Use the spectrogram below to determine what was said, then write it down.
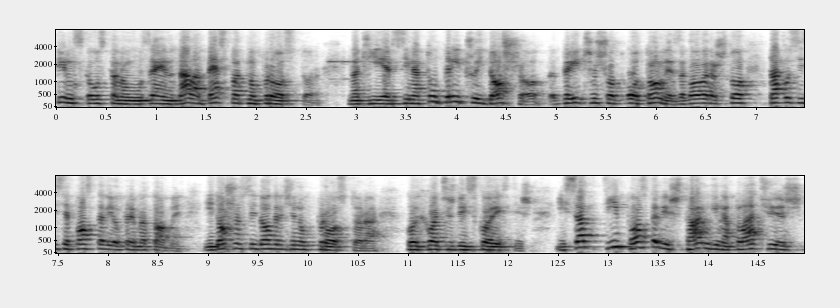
filmska ustanova u Zrenjaninu dala besplatno prostor, znači jer si na tu priču i došao, pričaš o, o tome, zagovaraš to, tako si se postavio prema tome i došao si do određenog prostora koji hoćeš da iskoristiš. I sad ti postaviš štang i naplaćuješ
